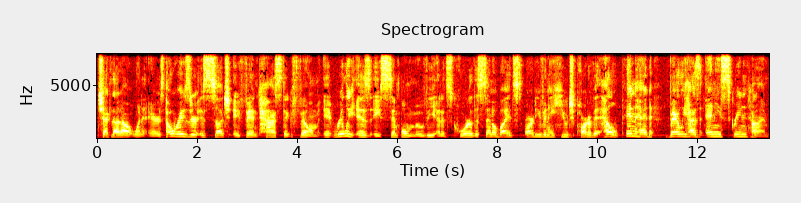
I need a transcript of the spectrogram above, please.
check that out when it airs. Hellraiser is such a fantastic film. It really is a simple movie at its core. The Cenobites aren't even a huge part of it. Hell, Pinhead barely has any screen time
